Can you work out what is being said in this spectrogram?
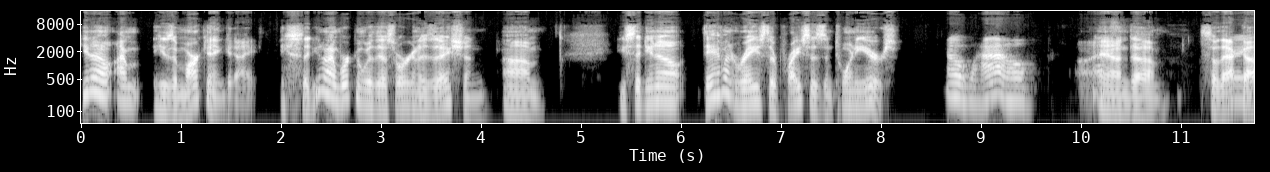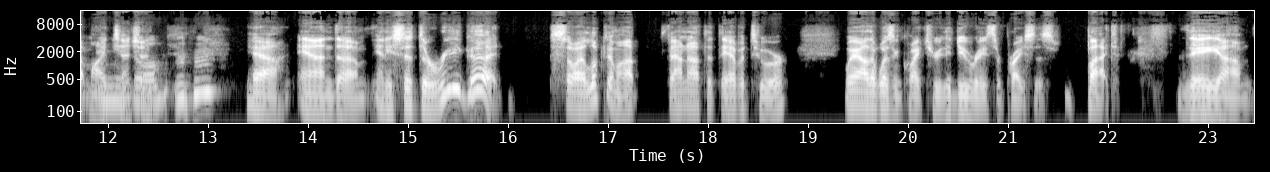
you know i'm he's a marketing guy. He said you know i'm working with this organization. Um, he said you know they haven't raised their prices in 20 years. Oh wow. And um, so that got my unusual. attention mm-hmm. Yeah and um, and he said they're really good so i looked them up found out that they have a tour well, that wasn't quite true. They do raise their prices, but they um,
